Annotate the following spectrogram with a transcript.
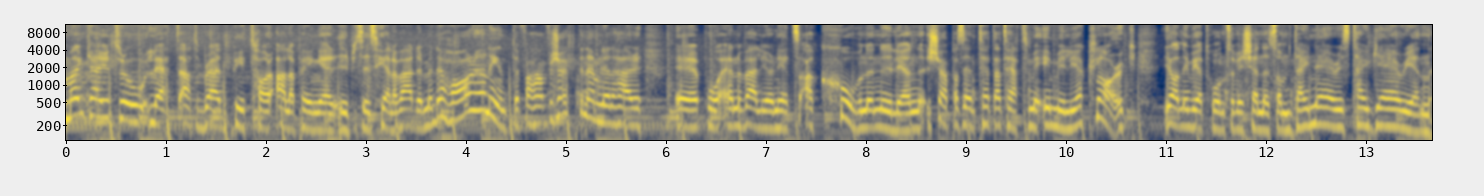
Man kan ju tro lätt att Brad Pitt har alla pengar i precis hela världen men det har han inte för han försökte nämligen här eh, på en välgörenhetsaktion nyligen köpa sig en tätt tätt med Emilia Clarke. Ja ni vet hon som vi känner som Daenerys Targaryen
